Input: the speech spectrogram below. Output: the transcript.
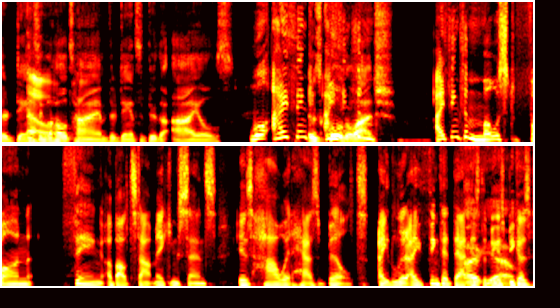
They're dancing Oh. the whole time. They're dancing through the aisles. well i think It was cool to think the- watch. I think the most fun thing about Stop Making Sense is how it has built. I I think that that is Uh, the biggest yeah. because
